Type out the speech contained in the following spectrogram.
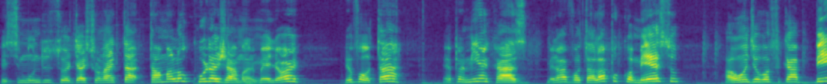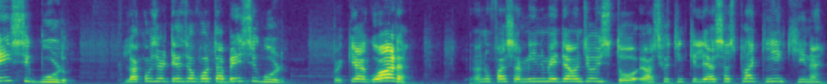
Esse mundo do Sword Art Online tá, tá uma loucura já, mano. Melhor eu voltar é pra minha casa. Melhor voltar lá pro começo, aonde eu vou ficar bem seguro. Lá com certeza eu vou estar bem seguro. Porque agora eu não faço a mínima ideia onde eu estou. Eu acho que eu tenho que ler essas plaquinhas aqui, né?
